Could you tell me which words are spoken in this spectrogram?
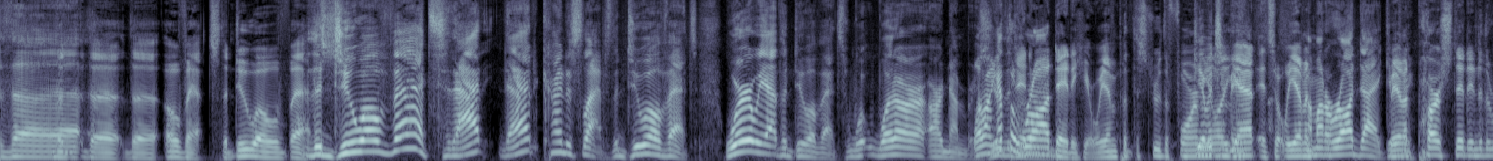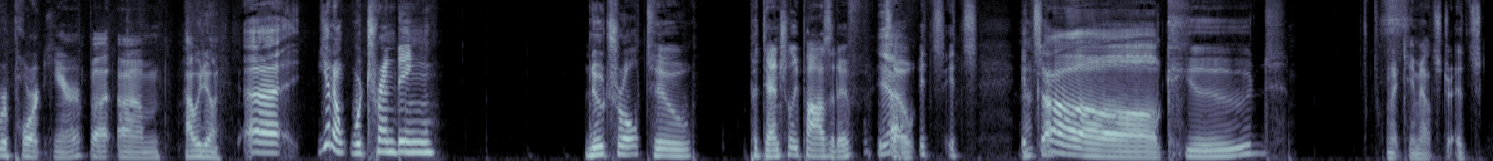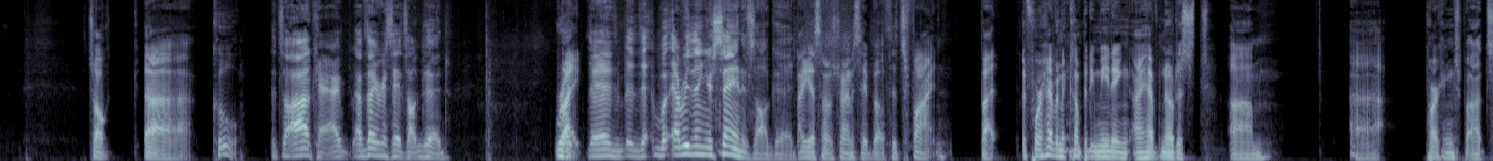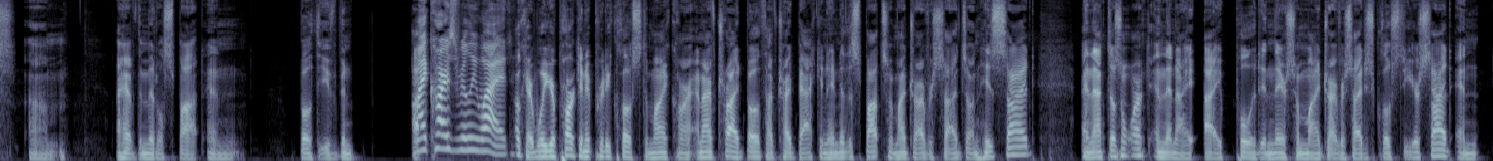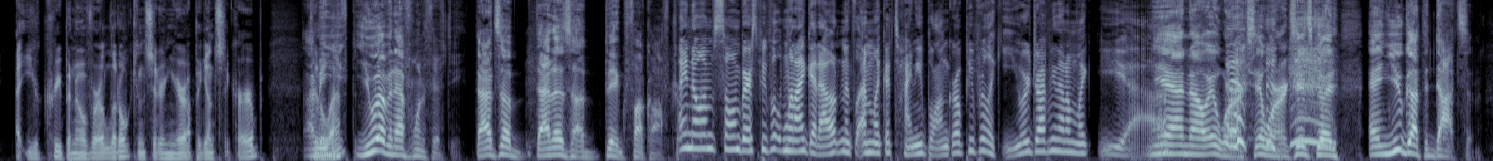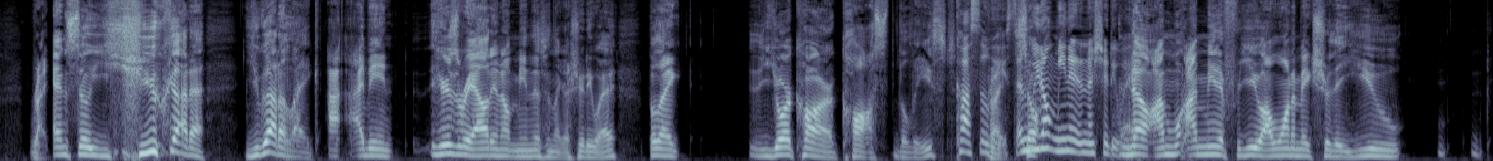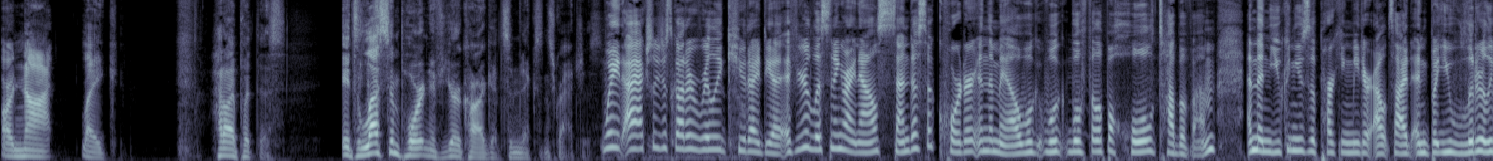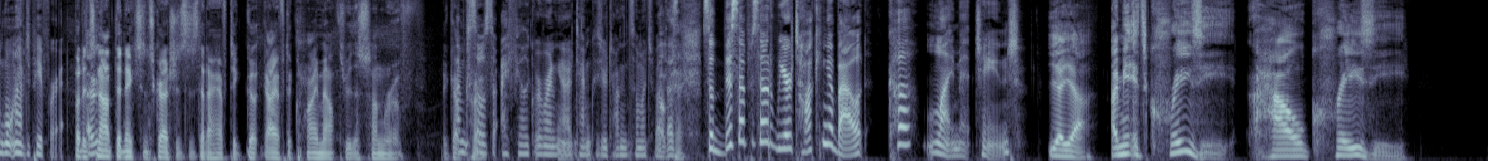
The the the the ovets, the duo vets. the duo vets? That that kind of slaps. The duo vets. Where are we at? The duo vets. What, what are our numbers? Well, I got the, data raw man. data here. We haven't put this through the Give formula it to me. yet. It's we haven't I'm on a raw diet. Give we haven't me. parsed it into the report here, but um, How we doing? uh, you know, we're trending neutral to potentially positive. Yeah. So it's it's it's Okay. all. When it came out, straight, it's it's all uh cool. It's all okay. I, I thought you were gonna say it's all good. Right. The- the- the- everything you're saying is all good. I guess I was trying to say both. It's fine. But if we're having a company meeting, I have noticed um, uh, parking spots. Um, I have the middle spot, and both of you have been. My car's really wide. Okay, well, you're parking it pretty close to my car, and I've tried both. I've tried backing into the spot so my driver's side's on his side, and that doesn't work. And then I, I pull it in there so my driver's side is close to your side, and uh, you're creeping over a little considering you're up against the curb. I the mean, left? you have an F one fifty. That's a that is a big fuck off truck. I know I'm so embarrassed. People when I get out and it's, I'm like a tiny blonde girl. People are like, "You are driving that?" I'm like, "Yeah." Yeah, no, it works. It works. It's good. And you got the Datsun, Right. and so you gotta you gotta like. I, I mean, here's the reality. I don't mean this in like a shitty way, but like your car costs the least. Costs the Right. least, and So- we don't mean it in a shitty way. No, I'm I mean it for you. I want to make sure that you are not like how do I put this? it's less important if your car gets some nicks and scratches. Wait, I actually just got a really cute idea. If you're listening right now, send us a quarter in the mail. We'll, we'll, we'll fill up a whole tub of them, and then you can use the parking meter outside. And but you literally won't have to pay for it. But it's not the nicks and scratches. It's that I have to go, I have to climb out through the sunroof. I'm so sorry. I feel like we're running out of time because you're talking so much about Okay. this. So this episode, we are talking about climate change. Yeah, yeah. I mean, it's crazy how crazy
